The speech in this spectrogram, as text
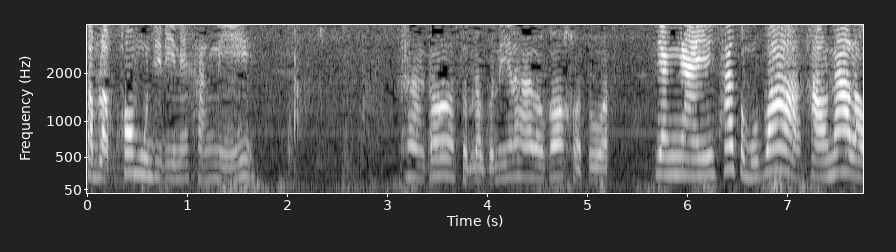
สำหรับข้อมูลดีๆในครั้งนี้ ค่ะ ก็สำหรับวันนี้นะคะ เราก็ขอตัว ยังไงถ้าสมมุติว่าคราวหน้าเรา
